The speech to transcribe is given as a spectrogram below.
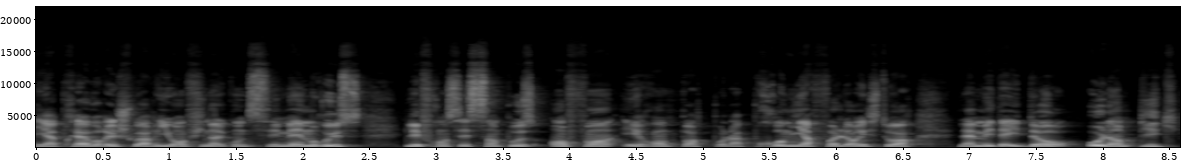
Et après avoir échoué à Rio en finale contre ces mêmes Russes, les Français s'imposent enfin et remportent pour la première fois de leur histoire la médaille d'or olympique.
